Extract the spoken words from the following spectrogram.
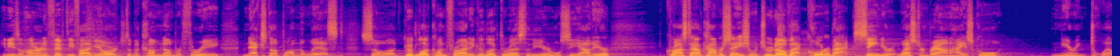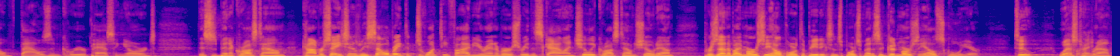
he needs 155 yards to become number three next up on the list. So uh, good luck on Friday. Good luck the rest of the year, and we'll see you out here. Crosstown conversation with Drew Novak, quarterback, senior at Western Brown High School, nearing 12,000 career passing yards. This has been a Crosstown conversation as we celebrate the 25 year anniversary of the Skyline Chili Crosstown Showdown, presented by Mercy Health Orthopedics and Sports Medicine. Good Mercy Health School here, too. Western Right. Brown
